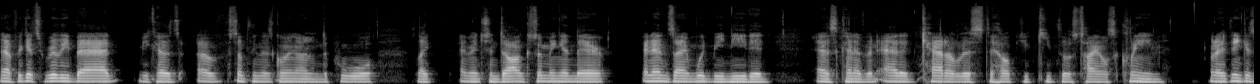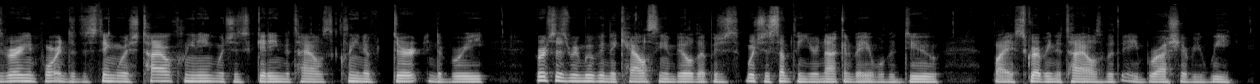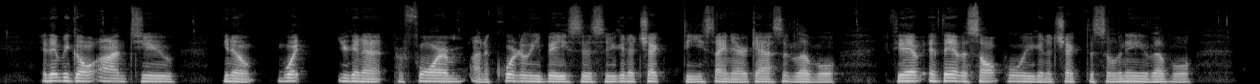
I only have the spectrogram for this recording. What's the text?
Now, if it gets really bad because of something that's going on in the pool, like I mentioned, dog swimming in there, an enzyme would be needed as kind of an added catalyst to help you keep those tiles clean. But I think it's very important to distinguish tile cleaning, which is getting the tiles clean of dirt and debris, versus removing the calcium buildup, which is, which is something you're not going to be able to do by scrubbing the tiles with a brush every week. And then we go on to, you know, what you're going to perform on a quarterly basis. So you're going to check the cyanuric acid level. If they have if they have a salt pool, you're going to check the salinity level.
